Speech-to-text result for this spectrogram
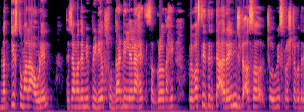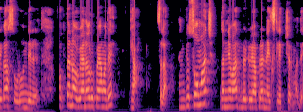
नक्कीच तुम्हाला आवडेल. त्याच्यामध्ये मी पी डी एफसुद्धा दिलेलं दिलेले आहेत. सगळं काही व्यवस्थितरित्या अरेंज्ड असं चोवीस प्रश्नपत्रिका सोडून दिले आहेत. फक्त नव्याण्णव रुपयामध्ये घ्या. चला. थँक्यू सो मच धन्यवाद. भेटूया आपल्या नेक्स्ट लेक्चरमध्ये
